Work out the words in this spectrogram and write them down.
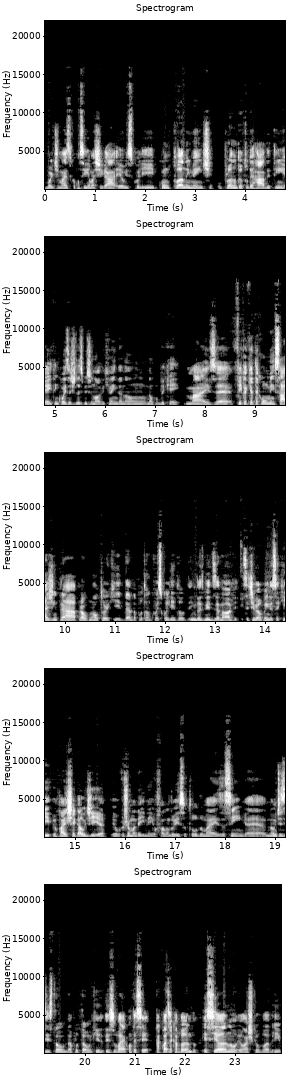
mordi mais do que eu conseguia mastigar. Eu escolhi com um plano em mente. O plano deu tudo errado e, tem, e aí tem coisas de 2019 que eu ainda não, não publiquei. Mas é, fica aqui até como mensagem para algum autor que, da, da Plutão que foi escolhido em 2019. Se estiver ouvindo isso aqui, vai chegar o dia. Eu já mandei e-mail falando isso tudo, mas assim, é, não desistam da Plutão, que isso vai acontecer. Tá quase acabando. Esse ano eu acho que eu vou abrir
